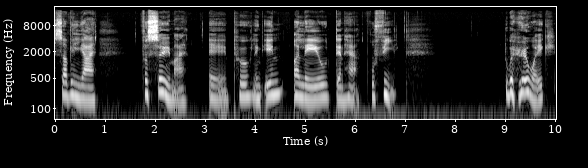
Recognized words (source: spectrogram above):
så vil jeg forsøge mig øh, på LinkedIn og lave den her profil. Du behøver ikke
